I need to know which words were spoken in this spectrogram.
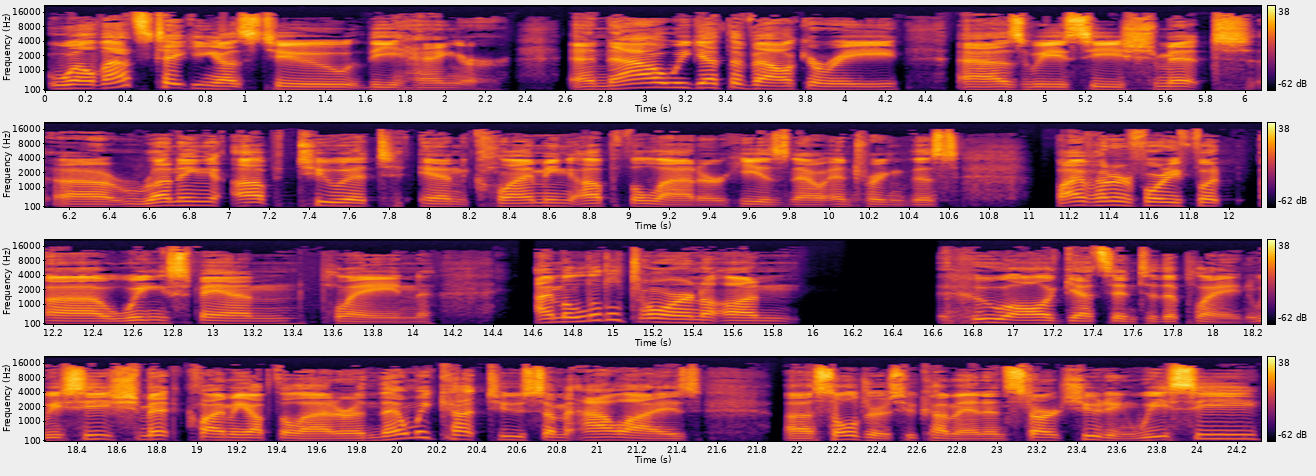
Well, that's taking us to the hangar. And now we get the Valkyrie as we see Schmidt uh, running up to it and climbing up the ladder. He is now entering this 540 foot uh, wingspan plane. I'm a little torn on who all gets into the plane. We see Schmidt climbing up the ladder, and then we cut to some allies, uh, soldiers who come in and start shooting. We see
